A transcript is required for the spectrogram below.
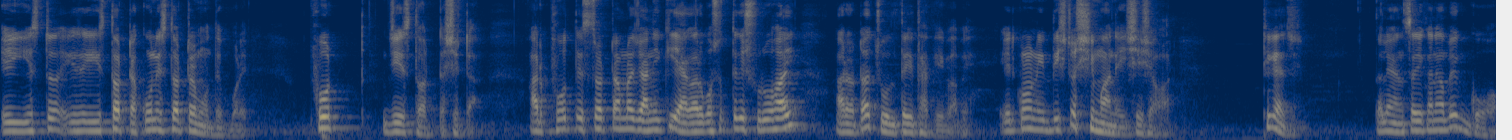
এই স্তরটা কোন স্তরটার মধ্যে পড়ে? ফোর্থ যে স্তরটা সেটা। আর ফোর্থ স্তরটা আমরা জানি কি, এগারো বছর থেকে শুরু হয় আর ওটা চলতেই থাকে এভাবে। এর কোনো নির্দিষ্ট সীমা নেই শেষ হওয়ার। ঠিক আছে? তাহলে অ্যান্সার এখানে হবে গ।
